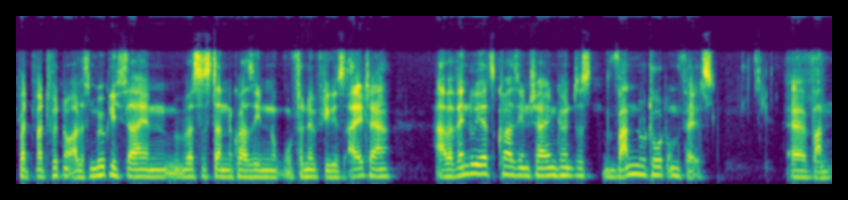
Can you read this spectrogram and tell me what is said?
Was, was wird noch alles möglich sein? Was ist dann quasi ein vernünftiges Alter? Aber wenn du jetzt quasi entscheiden könntest, wann du tot umfällst, äh, wann?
